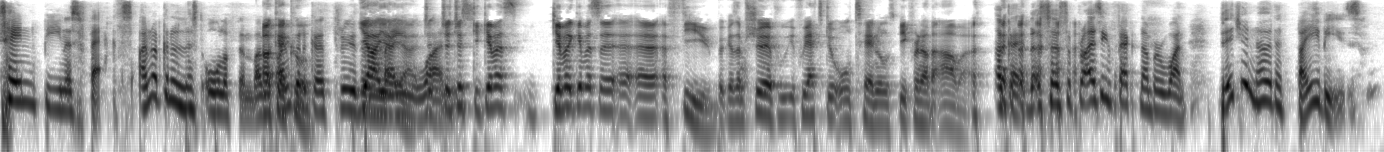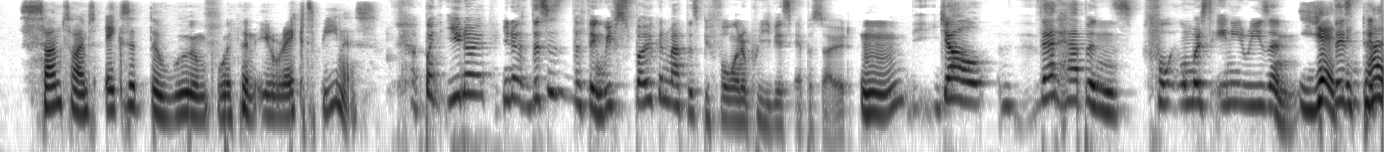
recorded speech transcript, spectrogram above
ten penis facts. I'm not going to list all of them, but Okay, I'm going to go through the yeah, yeah, main yeah. Ju- ones. ju- Just, give us, give, a- give us a, a, a few because I'm sure if we, if we had to do all ten, we'll speak for another hour. okay, so surprising fact number one: Did you know that babies sometimes exit the womb with an erect penis? But you know, you know, this is the thing. We've spoken about this before in a previous episode. Mm. Y'all, that happens for almost any reason. Yes, There's- it does.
